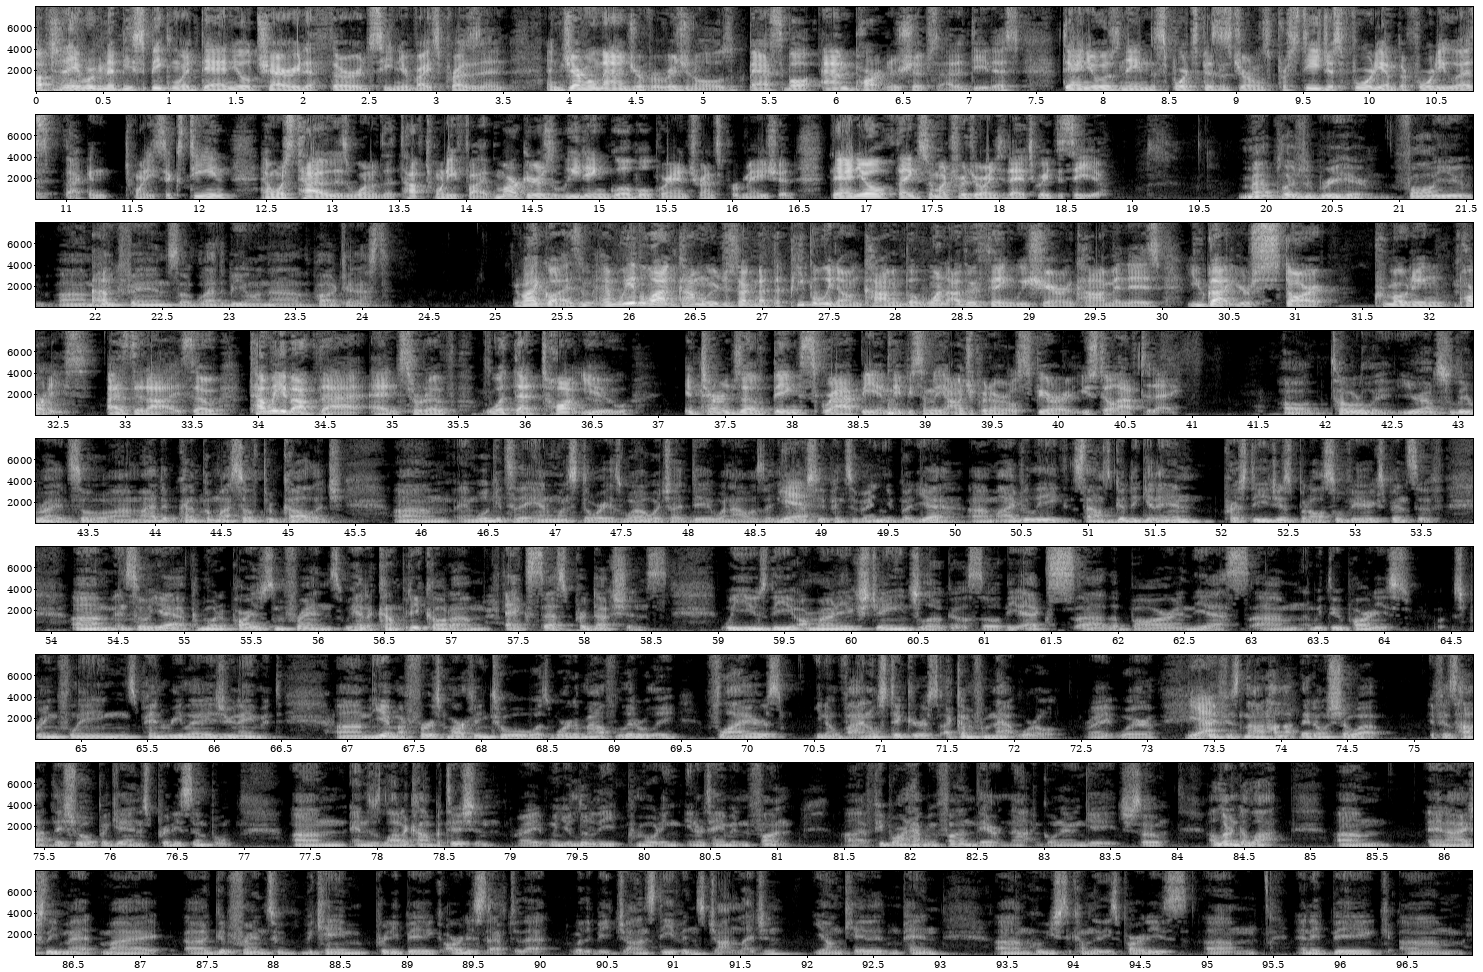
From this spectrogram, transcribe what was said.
Up today, we're going to be speaking with Daniel Cherry III, Senior Vice President and General Manager of Originals, Basketball, and Partnerships at Adidas. Daniel was named the Sports Business Journal's prestigious 40 under 40 list back in 2016 and was touted as one of the top 25 marketers leading global brand transformation. Daniel, thanks so much for joining today. It's great to see you. Matt, pleasure to be here. Follow you. Um, big fan. So glad to be on uh, the podcast. Likewise, and we have a lot in common. We were just talking about the people we know in common, but one other thing we share in common is you got your start promoting parties, as did I. So tell me about that and sort of what that taught you in terms of being scrappy and maybe some of the entrepreneurial spirit you still have today. Oh, totally. You're absolutely right. So um, I had to kind of put myself through college. Um, and we'll get to the AND1 story as well, which I did when I was at yeah. University of Pennsylvania. But yeah, um, Ivy League sounds good to get in, prestigious, but also very expensive. Um, and so, yeah, I promoted parties with some friends. We had a company called um, Excess Productions. We used the Armani Exchange logo. So the X, uh, the bar, and the S. Um, we do parties, spring flings, Penn Relays, you name it. Um, yeah, my first marketing tool was word of mouth, literally flyers, you know, vinyl stickers. I come from that world, right? Where yeah. if it's not hot, they don't show up. If it's hot, they show up again. It's pretty simple. Um, and there's a lot of competition, right? When you're literally promoting entertainment and fun. Uh, if people aren't having fun, they are not going to engage. So I learned a lot. Um, and I actually met my uh, good friends who became pretty big artists after that, whether it be John Stephens, John Legend, young kid in Penn, um, who used to come to these parties, um, and a big um,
